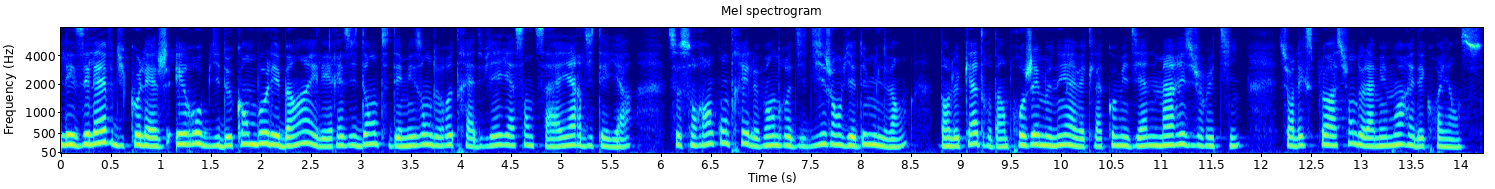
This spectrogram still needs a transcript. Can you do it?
Les élèves du collège Hérobi de Cambo-les-Bains et les résidentes des maisons de retraite Vieille Assansa et Arditeia se sont rencontrés le vendredi 10 janvier 2020 dans le cadre d'un projet mené avec la comédienne Marie Zuruti sur l'exploration de la mémoire et des croyances.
